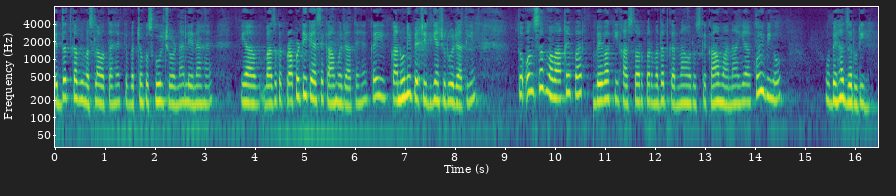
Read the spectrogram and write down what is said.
عدت کا بھی مسئلہ ہوتا ہے کہ بچوں کو اسکول چھوڑنا ہے لینا ہے یا بعض اوقات پراپرٹی کے ایسے کام ہو جاتے ہیں۔ کئی قانونی پیچیدگیاں شروع ہو جاتی ہیں۔ تو ان سب مواقع پر بیوہ کی خاص طور پر مدد کرنا اور اس کے کام آنا یا کوئی بھی ہو، وہ بے حد ضروری ہے۔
